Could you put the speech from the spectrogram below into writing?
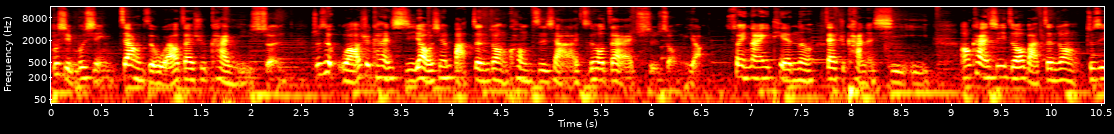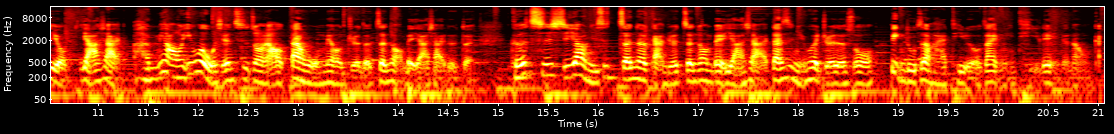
不行不行，这样子我要再去看医生，就是我要去看西药，我先把症状控制下来之后再来吃中药。所以那一天呢，再去看了西医，然后看西医之后把症状就是有压下来，很妙，因为我先吃中药，但我没有觉得症状被压下来，对不对？可是吃西药，你是真的感觉症状被压下来，但是你会觉得说病毒症还停留在你体内的那种感。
